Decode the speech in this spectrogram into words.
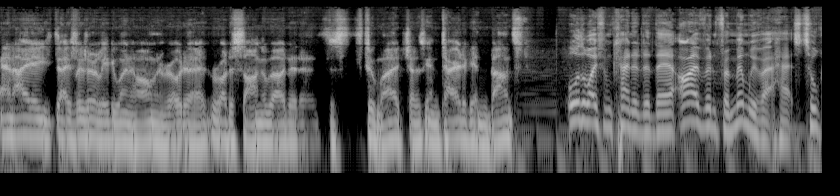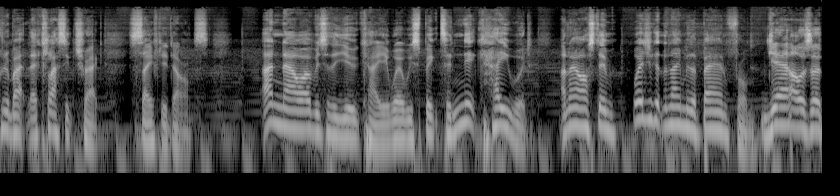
And I, I literally went home and wrote a, wrote a song about it. It's just too much. I was getting tired of getting bounced. All the way from Canada there, Ivan from Men Without Hats talking about their classic track, Safety Dance. And now over to the UK where we speak to Nick Heyward. And I asked him, where'd you get the name of the band from? Yeah, I was a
